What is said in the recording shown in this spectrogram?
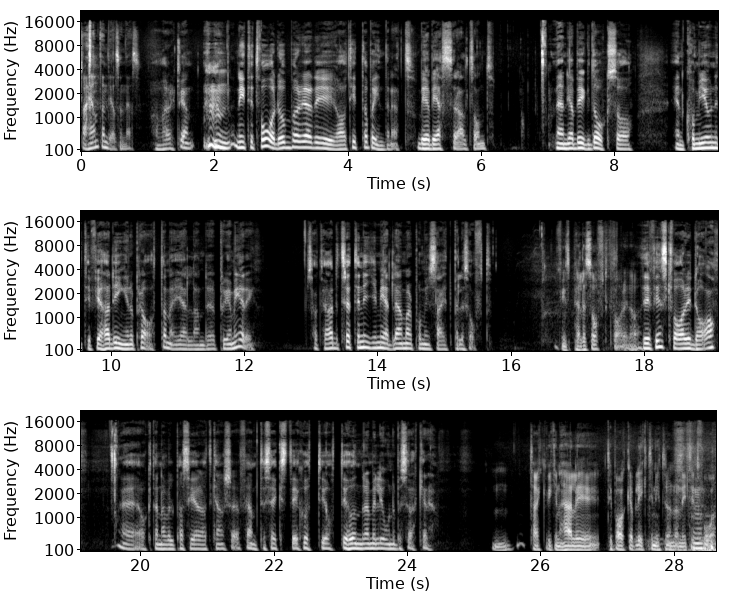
Det har hänt en del sedan dess. Ja, verkligen. 92 då började jag titta på internet, BBS och allt sånt. Men jag byggde också en community för jag hade ingen att prata med gällande programmering. Så att jag hade 39 medlemmar på min sajt Pellesoft. Finns Pellesoft kvar idag? Det finns kvar idag. Eh, och den har väl passerat kanske 50, 60, 70, 80, 100 miljoner besökare. Mm, tack, vilken härlig tillbakablick till 1992.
